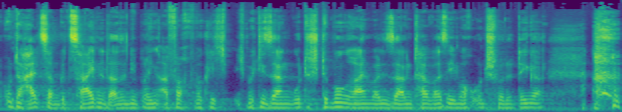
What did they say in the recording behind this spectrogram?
unterhaltsam gezeichnet. Also die bringen einfach wirklich, ich möchte sagen, gute Stimmung rein, weil sie sagen teilweise eben auch unschöne Dinge.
